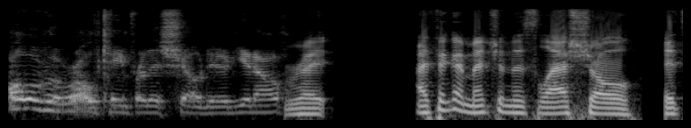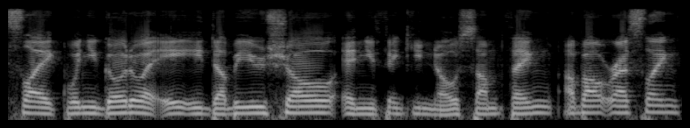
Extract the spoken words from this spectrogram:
all over the world came for this show, dude. You know. Right. I think I mentioned this last show. It's like when you go to a AEW show and you think you know something about wrestling,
